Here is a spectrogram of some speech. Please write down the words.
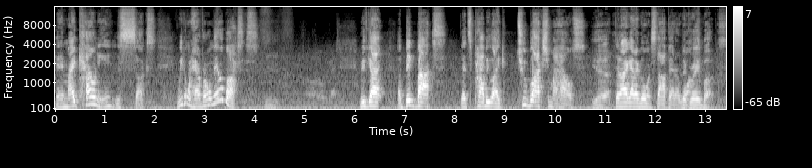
and in my county, this sucks. We don't have our own mailboxes. Gotcha. We've got a big box that's probably like two blocks from my house yeah. that I gotta go and stop at or The walk. gray box.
